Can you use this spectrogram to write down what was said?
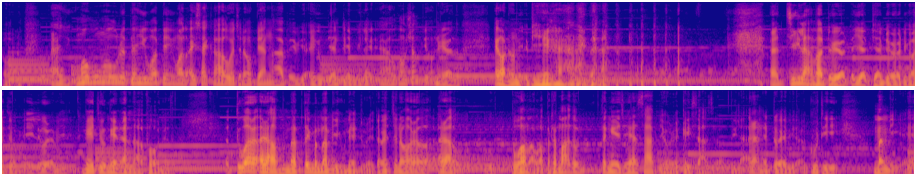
ပေါ့နော်အဲ့ဒါမဟုတ်ဘူးမဟုတ်ဘူးလေပြန်ယူသွားပြန်ယူသွားအဲ့ site ကားကိုပဲကျွန်တော်ပြန်ငားပေးပြီးအဲ့ကိုပြန်တင်ပေးလိုက်တယ်အဲ့ဟိုကောင်ရှောက်ပြောနေတာဆိုအဲ့ကောင်တော့နေအပြင်းခံသလားအဲကြီးလာမှတွေ့တော့တရက်ပြန်ပြောတော့ဒီကောင်ကျွန်တော်အေးလို့တယ်ငယ်ကျိုးငယ်တာလာဖို့နေဆို तू ကတော့အဲ့ဒါကိုမမတိတ်မမှတ်မိဘူးနဲ့တူတယ်ဒါပေမဲ့ကျွန်တော်ကတော့အဲ့ဒါကိုဟို ဘဝမှာပထမဆုံးတငယ်ချင်းကစပြောတဲ့ကိစ္စဆိုတော့ဒီလားအဲ့ဒါနဲ့တွဲပြီးတော့အခုထိမှတ်မိတယ်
